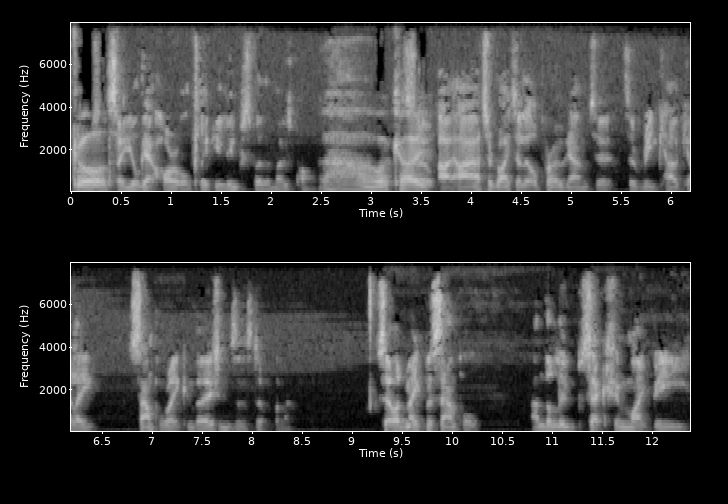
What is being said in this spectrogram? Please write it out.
God. So you'll get horrible clicky loops for the most part. Oh okay. So I, I had to write a little program to, to recalculate sample rate conversions and stuff for that. So I'd make my sample, and the loop section might be,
